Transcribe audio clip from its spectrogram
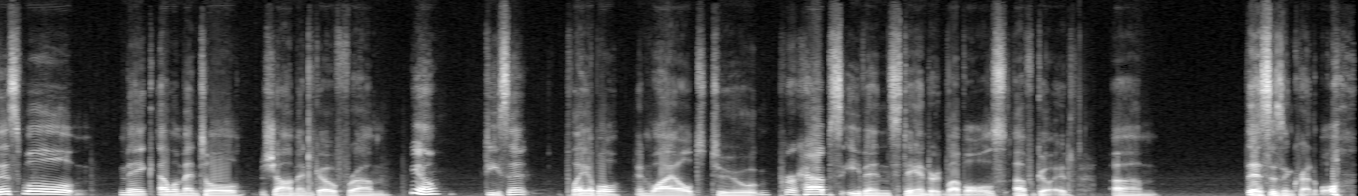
this will make Elemental Shaman go from, you know, decent, playable, and wild to perhaps even standard levels of good. Um, this is incredible.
